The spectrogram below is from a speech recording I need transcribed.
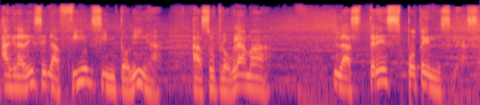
agradece la fiel sintonía a su programa Las Tres Potencias.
